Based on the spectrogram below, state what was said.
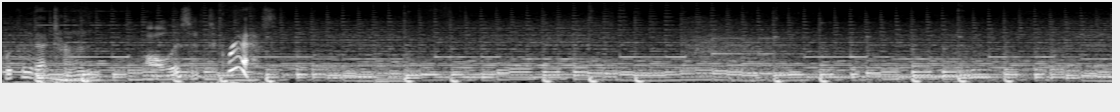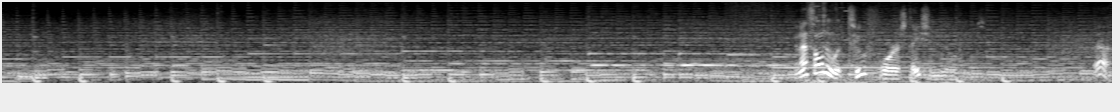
quickly that turned all this into grass. That's only with two forestation buildings. Yeah.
